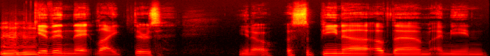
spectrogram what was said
Mm-hmm. Given that, like, there's, you know, a subpoena of them. I mean,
